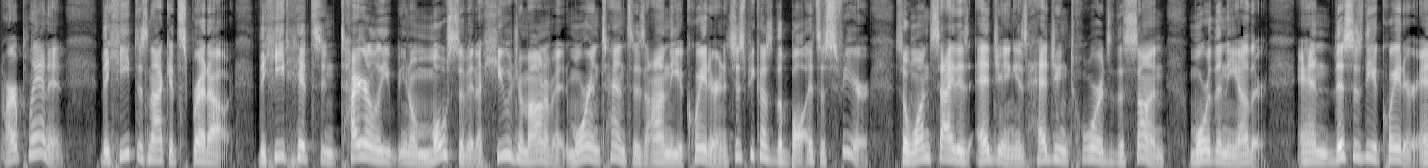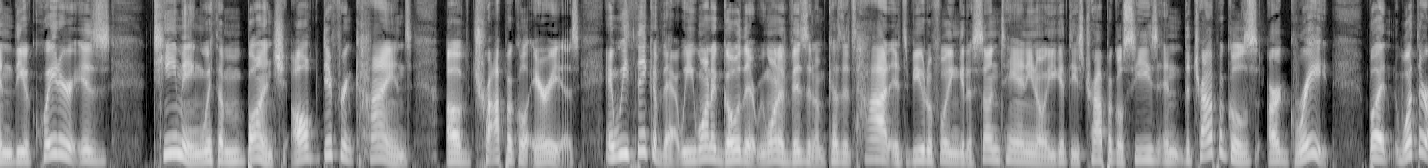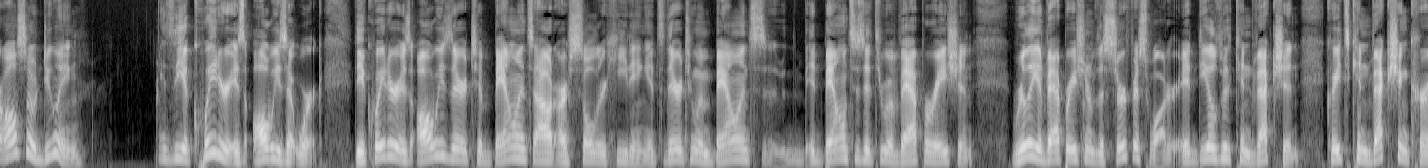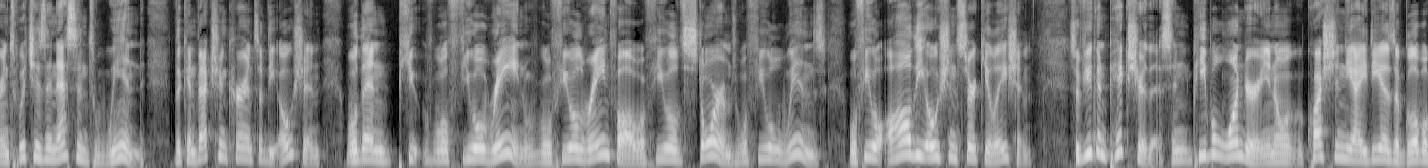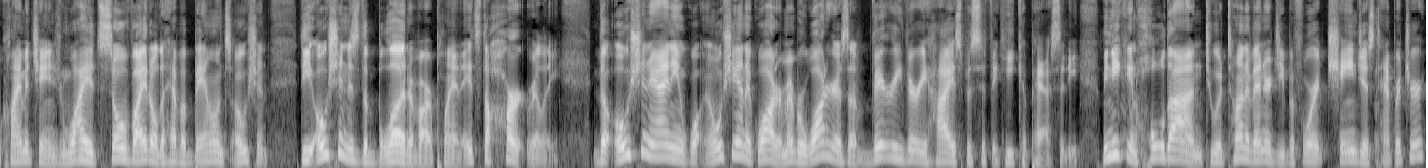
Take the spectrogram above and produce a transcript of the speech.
our planet the heat does not get spread out the heat hits entirely you know most of it a huge amount of it more intense is on the equator and it's just because the ball it's a sphere so one side is edging is hedging towards the sun more than the other and this is the equator and the equator is teeming with a bunch, all different kinds of tropical areas. And we think of that. We want to go there. We want to visit them because it's hot, it's beautiful. You can get a suntan, you know, you get these tropical seas, and the tropicals are great. But what they're also doing is the equator is always at work. The equator is always there to balance out our solar heating. It's there to imbalance it balances it through evaporation really evaporation of the surface water. It deals with convection, creates convection currents, which is in essence wind. The convection currents of the ocean will then pu- will fuel rain, will fuel rainfall, will fuel storms, will fuel winds, will fuel all the ocean circulation. So if you can picture this, and people wonder, you know, question the ideas of global climate change and why it's so vital to have a balanced ocean. The ocean is the blood of our planet. It's the heart, really. The oceanic oceanic water. Remember, water has a very very high specific heat capacity. I mean, you can hold on to a ton of energy before it changes temperature.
